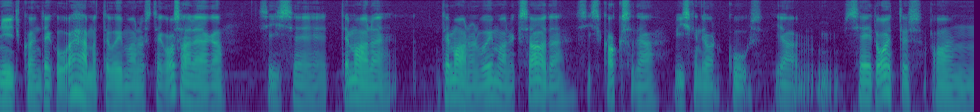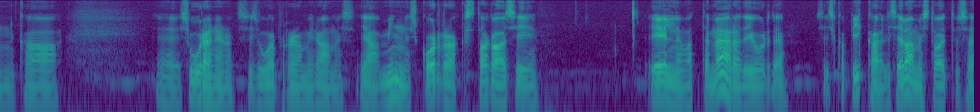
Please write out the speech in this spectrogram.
nüüd, kui on tegu vähemate võimalustega osalejaga, siis temale temal on võimalik saada siis kakssada viiskümmend eurot kuus ja see toetus on ka suurenenud siis uue programmi raames ja minnes korraks tagasi eelnevate määrade juurde, siis ka pikaajalise elamistoetuse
